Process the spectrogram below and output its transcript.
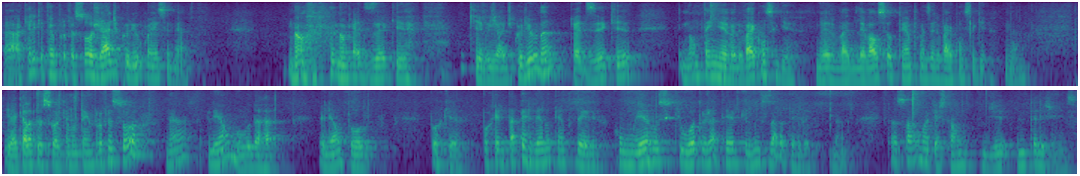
é, aquele que tem o professor já adquiriu o conhecimento. Não, não quer dizer que, que ele já adquiriu, né? Quer dizer que não tem erro, ele vai conseguir. Mesmo, vai levar o seu tempo, mas ele vai conseguir. Né? E aquela pessoa que não tem professor, né? Ele é um Buda, ele é um tolo. Por quê? Porque ele está perdendo o tempo dele com erros que o outro já teve, que ele não precisava perder. Né? Então é só uma questão de inteligência.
